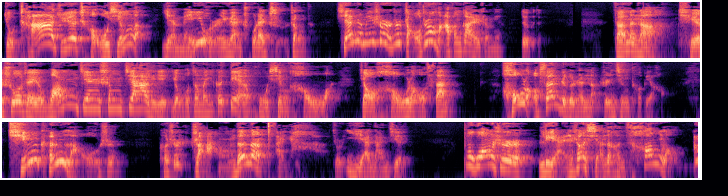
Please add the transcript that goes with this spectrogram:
就察觉丑行了，也没有人愿出来指证他。闲着没事这找这麻烦干什么呀？对不对？咱们呢，且说这王坚生家里有这么一个佃户，姓侯啊，叫侯老三。侯老三这个人呢，人性特别好，勤恳老实，可是长得呢，哎呀，就是一言难尽。不光是脸上显得很苍老，个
